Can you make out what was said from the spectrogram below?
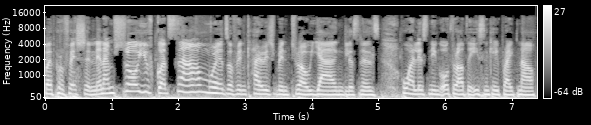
by profession, and I'm sure you've got some words of encouragement to our young listeners who are listening all throughout the Eastern Cape right now.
